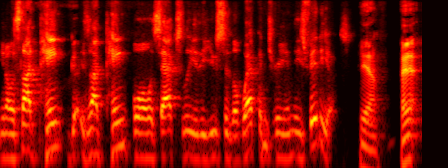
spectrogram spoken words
you know it's not paint it's not paintball it's actually the use of the weaponry in these videos. Yeah. And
